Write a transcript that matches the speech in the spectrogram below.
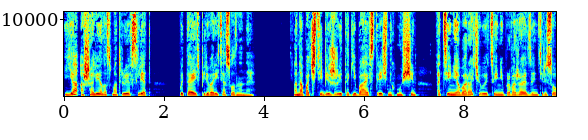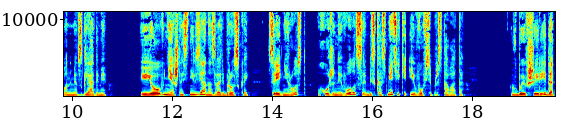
Я ошалела, смотрю ей вслед, пытаясь переварить осознанное. Она почти бежит, огибая встречных мужчин, а те не оборачиваются и не провожают заинтересованными взглядами. Ее внешность нельзя назвать броской. Средний рост, ухоженные волосы, без косметики и вовсе простовато. В бывшей Рида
